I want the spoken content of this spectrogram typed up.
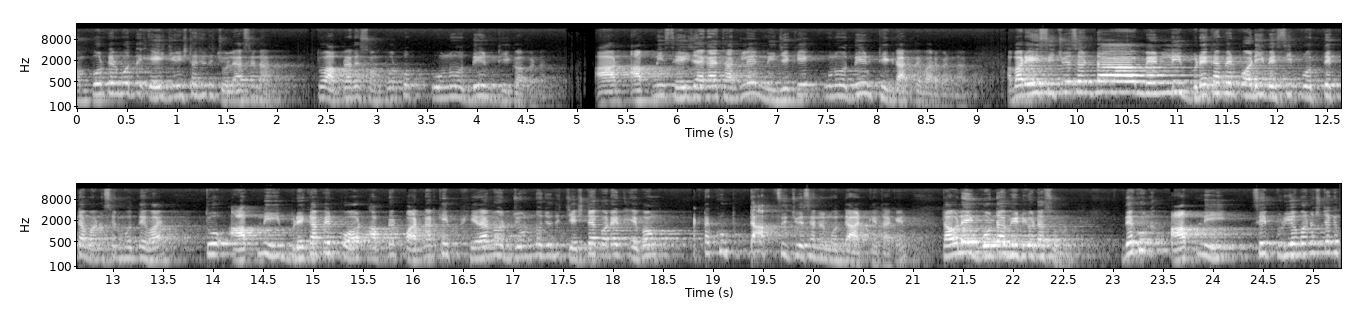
সম্পর্কের মধ্যে এই জিনিসটা যদি চলে আসে না, তো আপনাদের সম্পর্ক কোনো দিন ঠিক হবে না। আর আপনি সেই জায়গায় থাকলে নিজেকে কোনো দিন ঠিক রাখতে পারবেন না। আবার এই সিচুয়েশনটা মেনলি ব্রেকআপের পরই বেশি প্রত্যেকটা মানুষের মধ্যে হয়। তো আপনি ব্রেকআপের পর আপনার পার্টনারকে ফেরানোর জন্য যদি চেষ্টা করেন এবং একটা খুব টাফ সিচুয়েশনের মধ্যে আটকে থাকেন, তাহলে এই গোটা ভিডিওটা শুনুন। দেখুন, আপনি সেই প্রিয় মানুষটাকে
